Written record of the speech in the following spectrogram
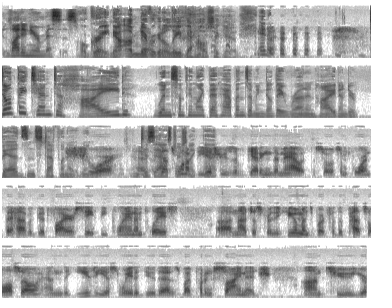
a lot of near misses. Oh, great. Now I'm never going to leave the house again. And don't they tend to hide when something like that happens? I mean, don't they run and hide under beds and stuff when it Sure. when Uh, That's one of like the that? issues of getting them out. So it's important to have a good fire safety plan in place, uh, not just for the humans, but for the pets also. And the easiest way to do that is by putting signage onto your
